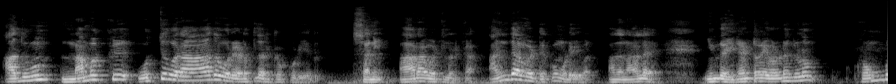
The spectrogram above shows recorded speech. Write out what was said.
அதுவும் நமக்கு ஒத்து வராத ஒரு இடத்துல இருக்கக்கூடியது சனி. ஆறாம் வீட்டில் இருக்கான். ஐந்தாம் வீட்டுக்கும் உடையவன். அதனால் இந்த இரண்டரை வருடங்களும் ரொம்ப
